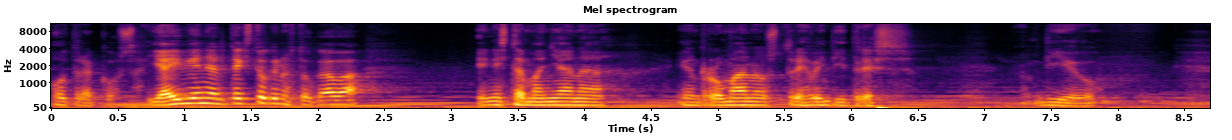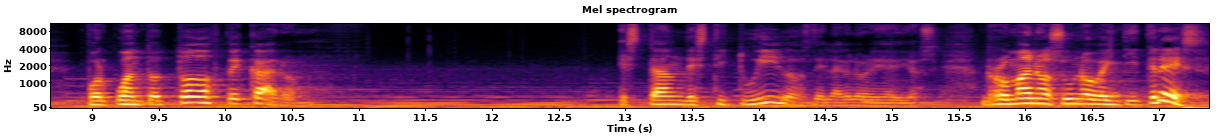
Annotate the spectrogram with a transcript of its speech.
otra cosa. Y ahí viene el texto que nos tocaba en esta mañana en Romanos 3:23. Diego, por cuanto todos pecaron, están destituidos de la gloria de Dios. Romanos 1:23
